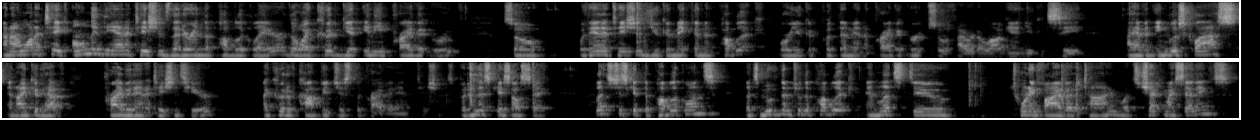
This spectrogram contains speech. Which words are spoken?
And I want to take only the annotations that are in the public layer, though I could get any private group. So with annotations, you can make them in public or you could put them in a private group. So if I were to log in, you could see I have an English class and I could have private annotations here. I could have copied just the private annotations. But in this case, I'll say, let's just get the public ones. Let's move them to the public and let's do 25 at a time. Let's check my settings.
